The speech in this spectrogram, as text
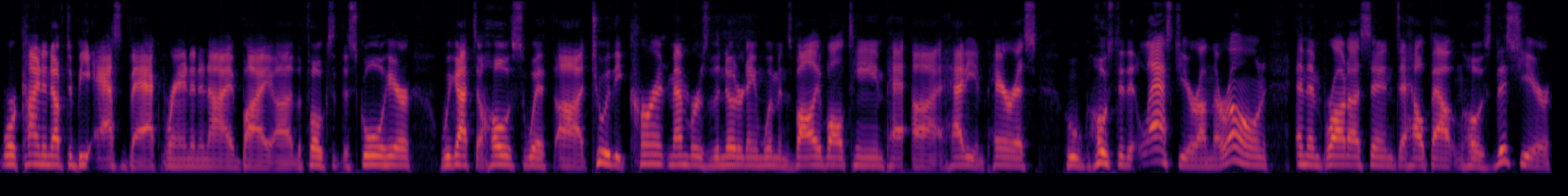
were kind enough to be asked back, Brandon and I, by uh, the folks at the school here. We got to host with uh, two of the current members of the Notre Dame women's volleyball team, Pat, uh, Hattie and Paris, who hosted it last year on their own, and then brought us in to help out and host this year.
